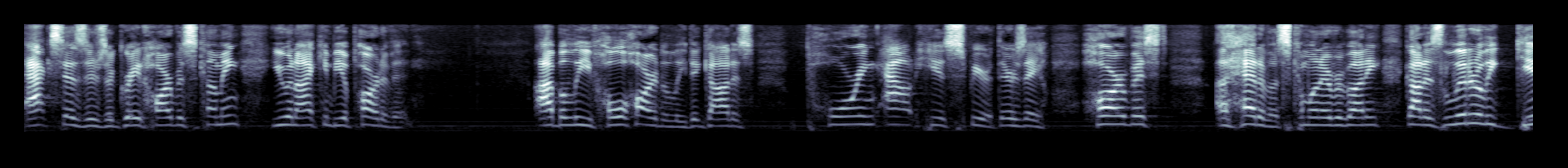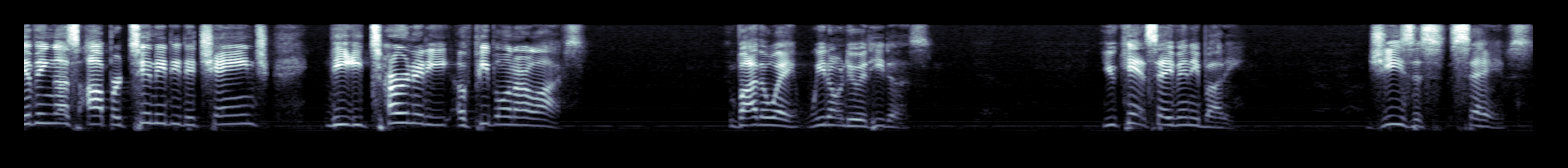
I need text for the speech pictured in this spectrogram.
Acts says there's a great harvest coming. You and I can be a part of it. I believe wholeheartedly that God is pouring out his spirit. There's a harvest ahead of us. Come on, everybody. God is literally giving us opportunity to change the eternity of people in our lives. And by the way, we don't do it, He does. You can't save anybody, Jesus saves.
